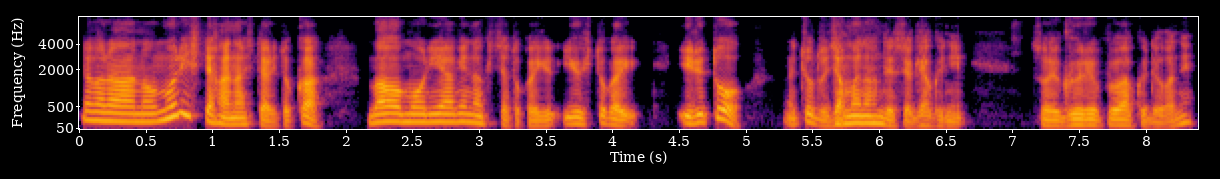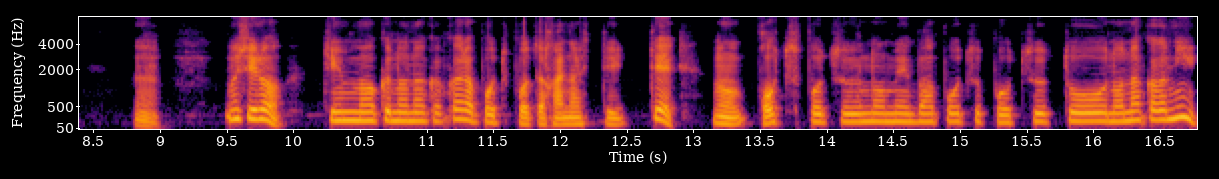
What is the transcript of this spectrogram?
だから、あの、無理して話したりとか、場を盛り上げなくちゃとかいう人がいると、ちょっと邪魔なんですよ、逆に。そういうグループワークではね。うん。むしろ、沈黙の中からポツポツ話していって、のポツポツ飲めばポツポツとの中に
